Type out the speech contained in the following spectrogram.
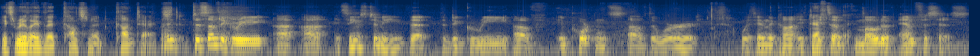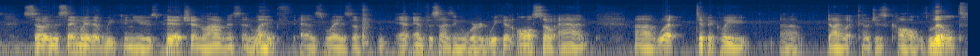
It's really the consonant context. And to some degree, uh, uh, it seems to me that the degree of importance of the word within the con it, it's a mode of emphasis. So, in the same way that we can use pitch and loudness and length as ways of e- emphasizing a word, we can also add uh, what typically uh, dialect coaches call lilt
